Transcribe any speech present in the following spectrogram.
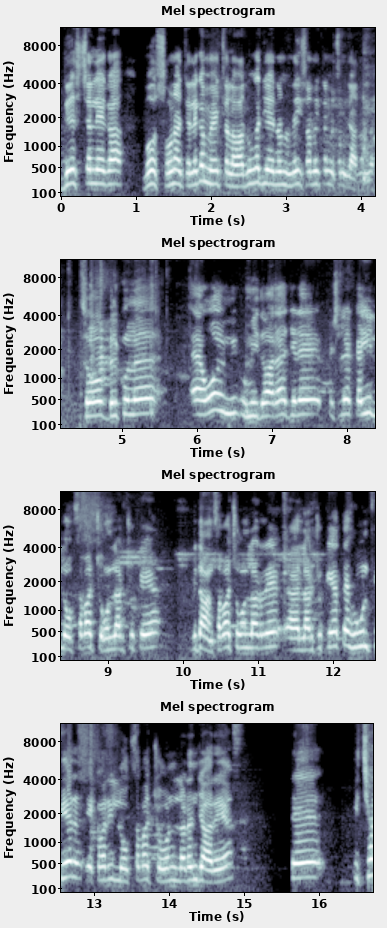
ਦੇਸ਼ ਚੱਲੇਗਾ, ਬਹੁਤ ਸੋਹਣਾ ਚੱਲੇਗਾ, ਮੈਂ ਚਲਵਾ ਦੂੰਗਾ, ਜੇ ਇਹਨਾਂ ਨੂੰ ਨਹੀਂ ਸਮਝਦੇ ਮੈਂ ਸਮਝਾ ਦਾਂਗਾ। ਸੋ ਬਿਲਕੁਲ, ਇਹ ਉਹ ਉਮੀਦਵਾਰ ਹੈ ਜਿਹੜੇ ਪਿਛਲੇ ਕਈ ਲੋਕ ਸਭਾ ਚੋਣ ਲੜ ਚੁੱਕੇ ਆ, ਵਿਧਾਨ ਸਭਾ ਚੋਣ ਲੜ ਰਹੇ ਲੜ ਚੁੱਕੇ ਆ ਤੇ ਹੁਣ ਫਿਰ ਇੱਕ ਵਾਰੀ ਲੋਕ ਸਭਾ ਚੋਣ ਲੜਨ ਜਾ ਰਹੇ ਆ। ਤੇ ਇੱਛਾ,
